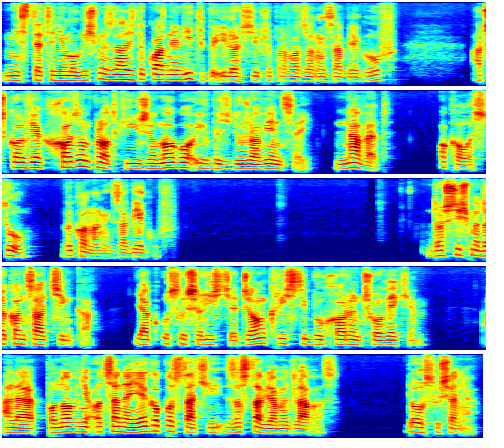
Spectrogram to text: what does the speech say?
Niestety nie mogliśmy znaleźć dokładnej liczby ilości przeprowadzonych zabiegów, aczkolwiek chodzą plotki, że mogło ich być dużo więcej, nawet około 100 wykonanych zabiegów. Doszliśmy do końca odcinka. Jak usłyszeliście, John Christie był chorym człowiekiem, ale ponownie ocenę jego postaci zostawiamy dla Was. Do usłyszenia.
